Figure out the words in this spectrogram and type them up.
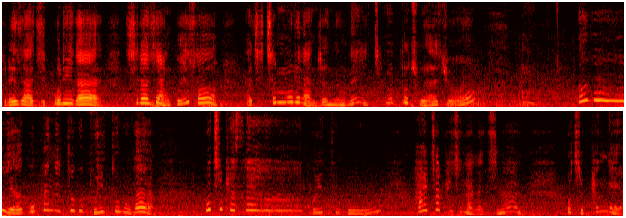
그래서 아직 뿌리가 실하지 않고 해서 아직 찬물은 안 줬는데 찬물 또 줘야죠. 음. 아우 얘가 꽃폈니 투구 V2구가 꽃이 폈어요. V2구 활짝 피진 않았지만 꽃을 폈네요.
